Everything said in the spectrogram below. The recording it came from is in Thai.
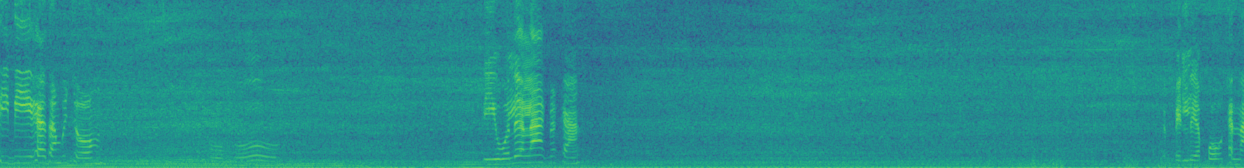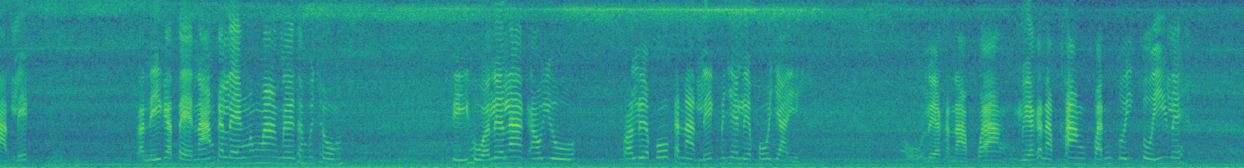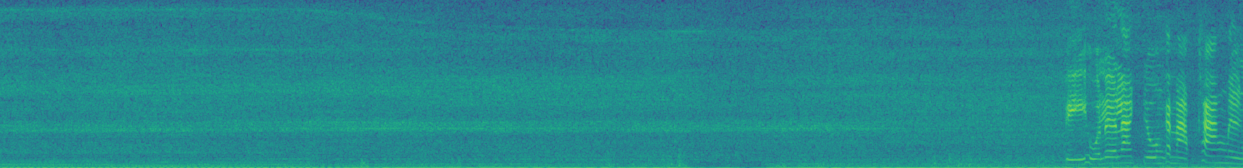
MTB ค่ะท่านผู้ชม โอ้โหตีหัวเรือลากนะคะจะเป็นเรือโป๊ะขนาดเล็ก ตอนนี้ก็แต่น้ำก็แรงมาก ๆ เลยท่านผู้ชมสีหัวเรือลากเอาอยู่เพราะเรือโป๊ะขนาดเล็กไม่ใช่เรือโป๊ะใหญ่ โอ้เรือขนาดกว้าง เรือขนาดข้างฟันกุยกุยๆเลย ตีหัวเรือลากจูงขนาบข้างหนึ่ง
